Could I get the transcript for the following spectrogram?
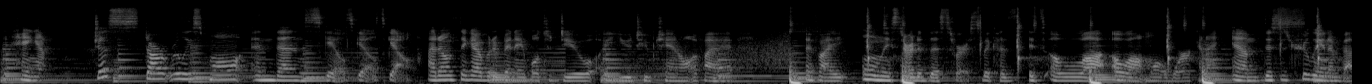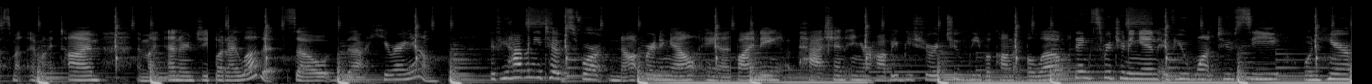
Hang out just start really small and then scale, scale, scale. I don't think I would have been able to do a YouTube channel if I if I only started this first because it's a lot, a lot more work and I am, this is truly an investment in my time and my energy, but I love it. So that here I am. If you have any tips for not burning out and finding passion in your hobby, be sure to leave a comment below. Thanks for tuning in. If you want to see or hear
